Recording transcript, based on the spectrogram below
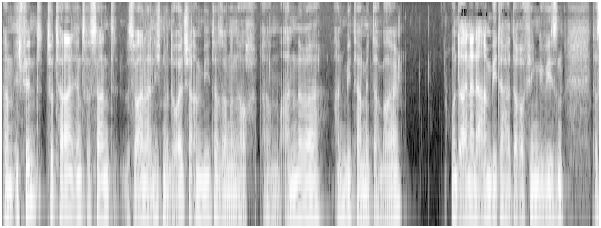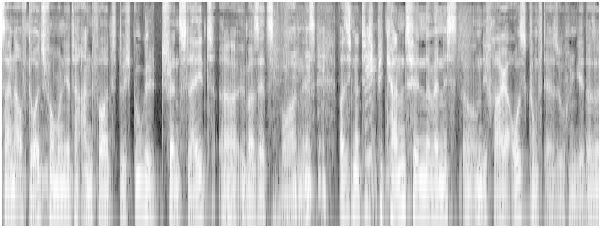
Ähm, ich finde total interessant, es waren halt nicht nur deutsche Anbieter, sondern auch ähm, andere Anbieter mit dabei. Und einer der Anbieter hat darauf hingewiesen, dass eine auf Deutsch formulierte Antwort durch Google Translate äh, übersetzt worden ist. Was ich natürlich pikant finde, wenn es äh, um die Frage Auskunft ersuchen geht. Also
